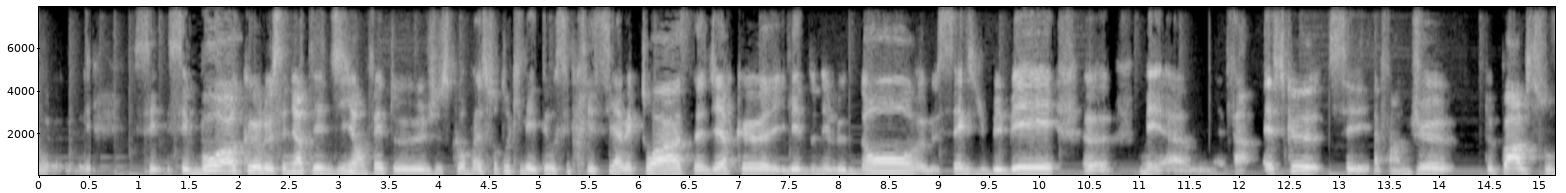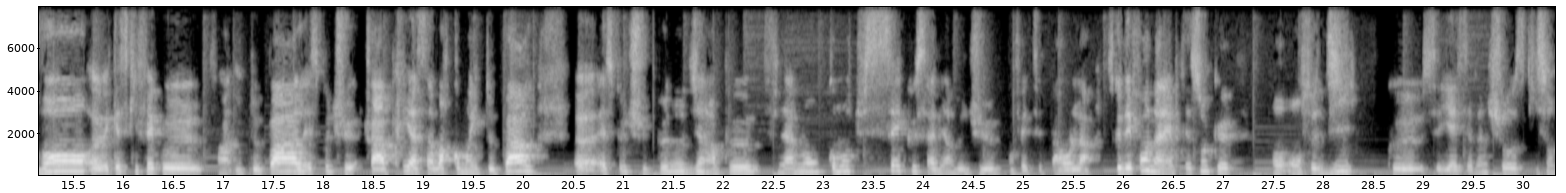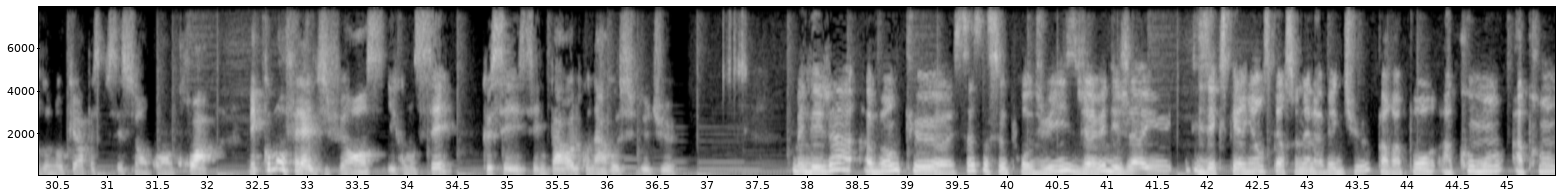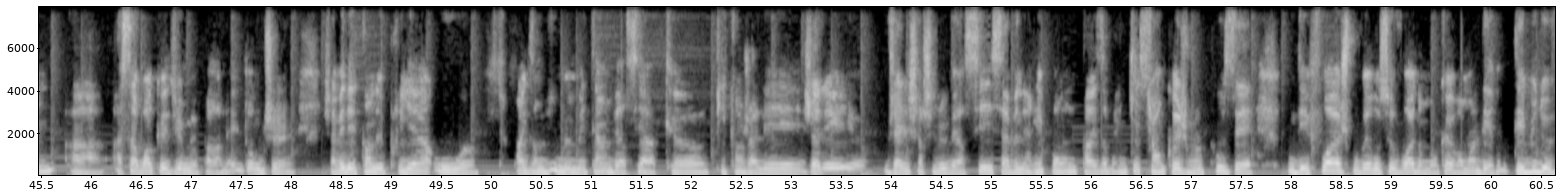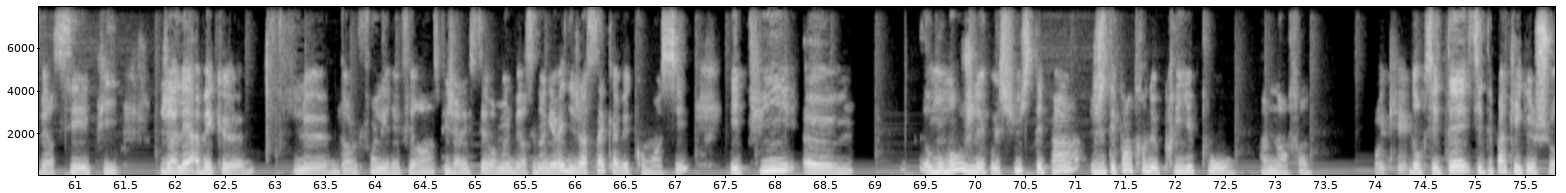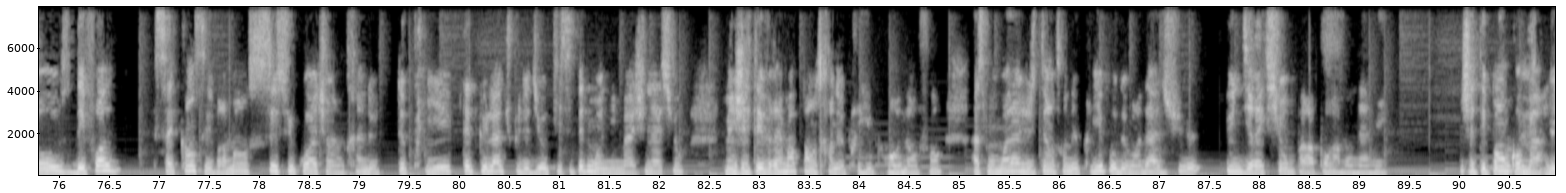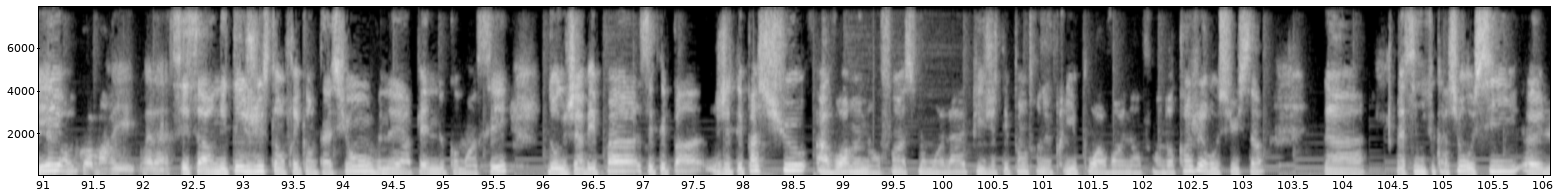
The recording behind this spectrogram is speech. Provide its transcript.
c'est beau hein, que le Seigneur t'ait dit, en fait, euh, surtout qu'il a été aussi précis avec toi, c'est-à-dire qu'il ait donné le nom, le sexe du bébé. Euh, mais euh, enfin, est-ce que c'est, enfin, Dieu te parle souvent Qu'est-ce qui fait que, il te parle? Est-ce que tu, tu, as appris à savoir comment il te parle? Est-ce que tu peux nous dire un peu, finalement, comment tu sais que ça vient de Dieu, en fait, cette parole-là? Parce que des fois, on a l'impression que on se dit qu'il y a certaines choses qui sont dans nos cœurs parce que c'est ce en quoi on croit. Mais comment on fait la différence et qu'on sait que c'est une parole qu'on a reçue de Dieu? Mais déjà, avant que euh, ça, ça se produise, j'avais déjà eu des expériences personnelles avec Dieu par rapport à comment apprendre à, à savoir que Dieu me parlait. Donc, j'avais des temps de prière où, euh, par exemple, il me mettait un verset à cœur, puis quand j'allais, j'allais, euh, j'allais chercher le verset, ça venait répondre, par exemple, à une question que je me posais, ou des fois, je pouvais recevoir dans mon cœur vraiment des débuts de versets, puis j'allais avec le, dans le fond les références, puis j'allais c'était vraiment le verset. Donc il y avait déjà ça qui avait commencé. Et puis euh, au moment où je l'ai reçu, c'était pas, j'étais pas en train de prier pour un enfant. Donc c'était, c'était pas quelque chose. Des fois, c'est quand c'est vraiment ce sur quoi tu es en train de, de prier. Peut-être que là, tu peux te dire, ok, c'est peut-être mon imagination, mais j'étais vraiment pas en train de prier pour un enfant. À ce moment-là, j'étais en train de prier pour demander à Dieu une direction par rapport à mon année. J'étais pas encore mariée. Encore mariée, voilà. C'est ça, on était juste en fréquentation, on venait à peine de commencer, donc j'avais pas, c'était pas, j'étais pas sûre avoir un enfant à ce moment-là, puis j'étais pas en train de prier pour avoir un enfant. Donc quand j'ai reçu ça, la, la signification aussi, euh,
